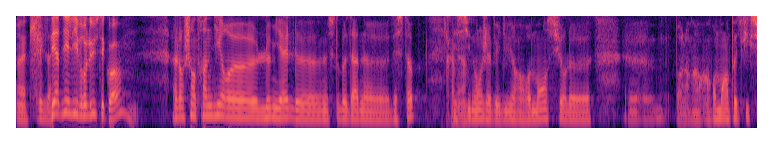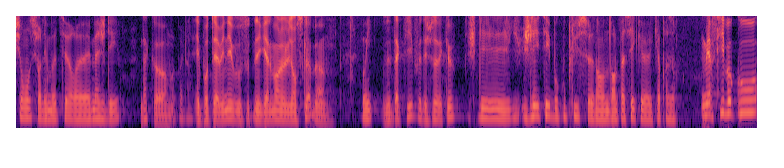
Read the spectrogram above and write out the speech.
Ouais. Dernier livre lu, c'était quoi? Alors je suis en train de lire euh, Le miel de Slobodan euh, Desktop. Très et bien. sinon, j'avais lu un roman sur le. euh, bon, alors, un, roman un peu de fiction sur les moteurs MHD. D'accord. Voilà. Et pour terminer, vous soutenez également le Lions Club? Oui, Vous êtes actif, vous faites des choses avec eux? Je l'ai été beaucoup plus dans, dans le passé qu'à présent. Merci beaucoup,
